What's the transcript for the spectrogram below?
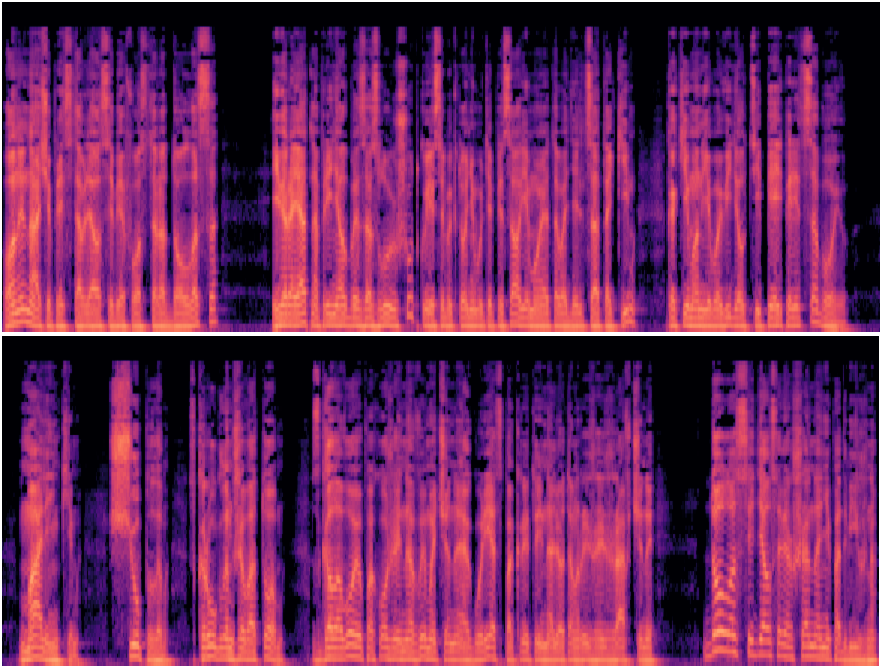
Он иначе представлял себе Фостера Долласа, и, вероятно, принял бы за злую шутку, если бы кто-нибудь описал ему этого дельца таким, каким он его видел теперь перед собою. Маленьким, щуплым, с круглым животом, с головою, похожей на вымоченный огурец, покрытый налетом рыжей ржавчины. Доллас сидел совершенно неподвижно.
